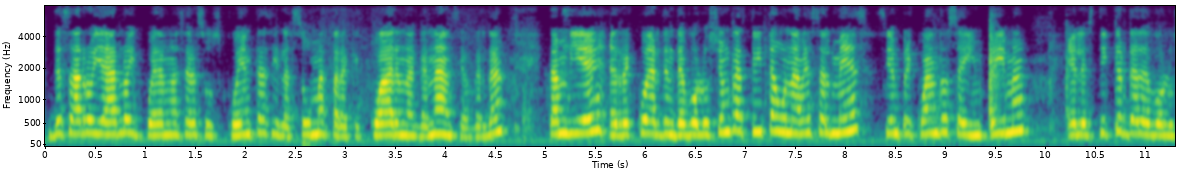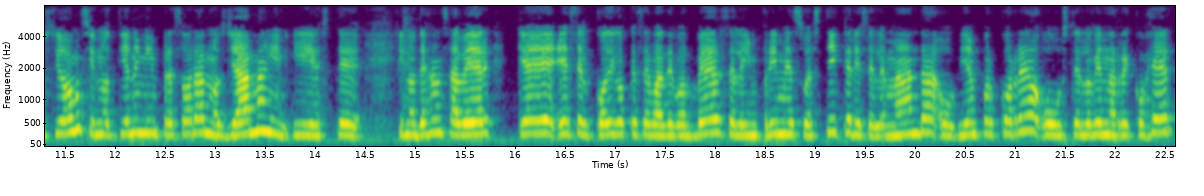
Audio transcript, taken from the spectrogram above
desarrollarlo y puedan hacer sus cuentas y las sumas para que cuadren las ganancias, ¿verdad? También recuerden, devolución gratuita una vez al mes, siempre y cuando se imprima el sticker de devolución. Si no tienen impresora, nos llaman y, este, y nos dejan saber qué es el código que se va a devolver. Se le imprime su sticker y se le manda o bien por correo o usted lo viene a recoger.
